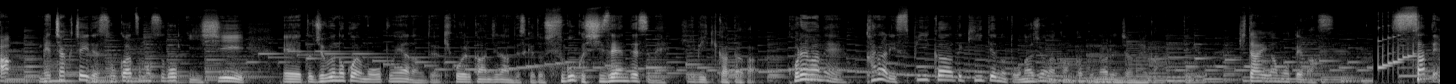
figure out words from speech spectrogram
あめちゃくちゃいいです。速圧もすごくいいし、えーと、自分の声もオープンエアなので聞こえる感じなんですけどすごく自然ですね。響き方が。これはねかなりスピーカーで聞いてるのと同じような感覚になるんじゃないかなっていう期待が持てます。さて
